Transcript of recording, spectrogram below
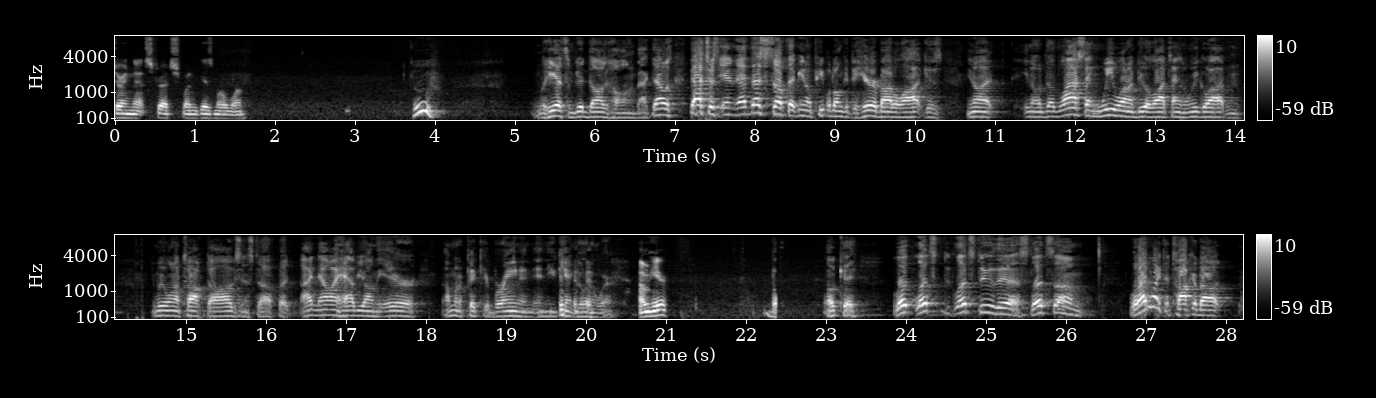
during that stretch when Gizmo won. Ooh. Well, he had some good dogs hauling him back. That was that's just and that, that's stuff that you know people don't get to hear about a lot because you know I, you know the last thing we want to do a lot of times when we go out and we want to talk dogs and stuff. But I now I have you on the air. I'm going to pick your brain and, and you can't go nowhere. I'm here. Okay, let let's let's do this. Let's um, what I'd like to talk about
